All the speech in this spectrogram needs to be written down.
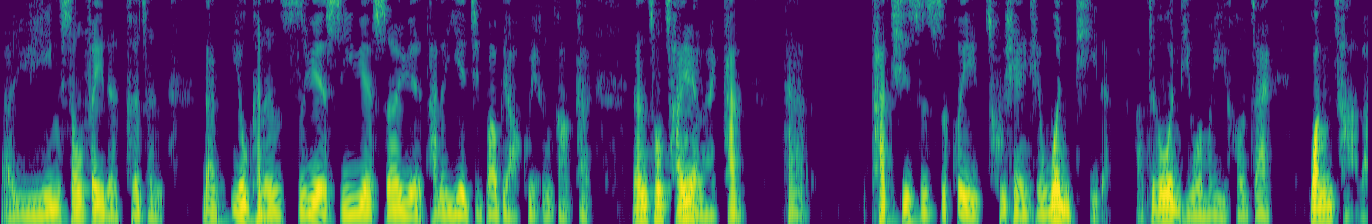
呃语音收费的课程，那有可能十月、十一月、十二月它的业绩报表会很好看，但是从长远来看，它它其实是会出现一些问题的啊，这个问题我们以后再观察吧。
